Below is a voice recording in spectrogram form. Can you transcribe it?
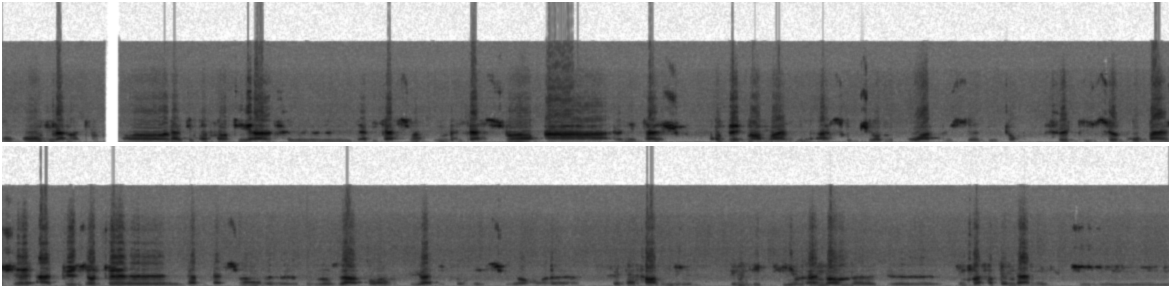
au bout du Lamentin. On a été confronté à un feu d'habitation, une habitation à un étage complètement voilé, à structure bois plus béton. Feu qui se propageait à deux autres euh, habitations. Euh, nous avons pu à sur cet incendie une victime, un homme d'une soixantaine d'années qui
